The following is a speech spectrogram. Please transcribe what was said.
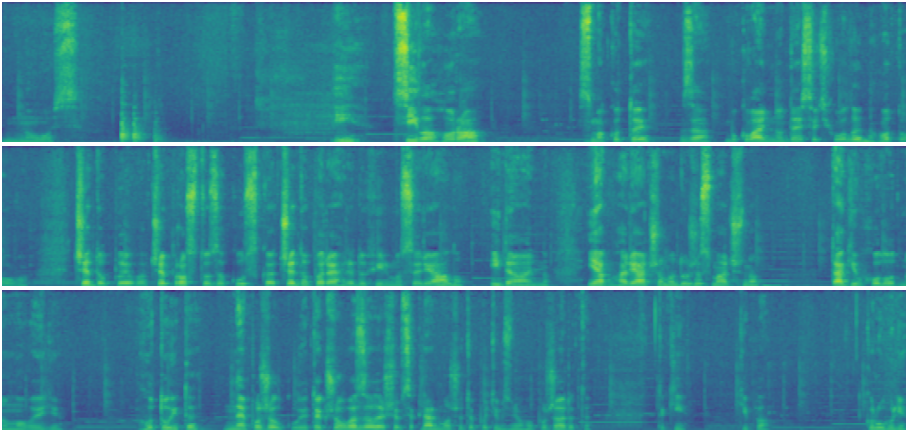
Ну ось. І ціла гора смакоти за буквально 10 хвилин готово. Чи до пива, чи просто закуска, чи до перегляду фільму серіалу. Ідеально. Як в гарячому дуже смачно, так і в холодному виді. Готуйте, не пожалкуєте. Якщо у вас залишився кляр, можете потім з нього пожарити такі, типа, круглі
